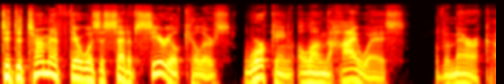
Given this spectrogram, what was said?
to determine if there was a set of serial killers working along the highways of America.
